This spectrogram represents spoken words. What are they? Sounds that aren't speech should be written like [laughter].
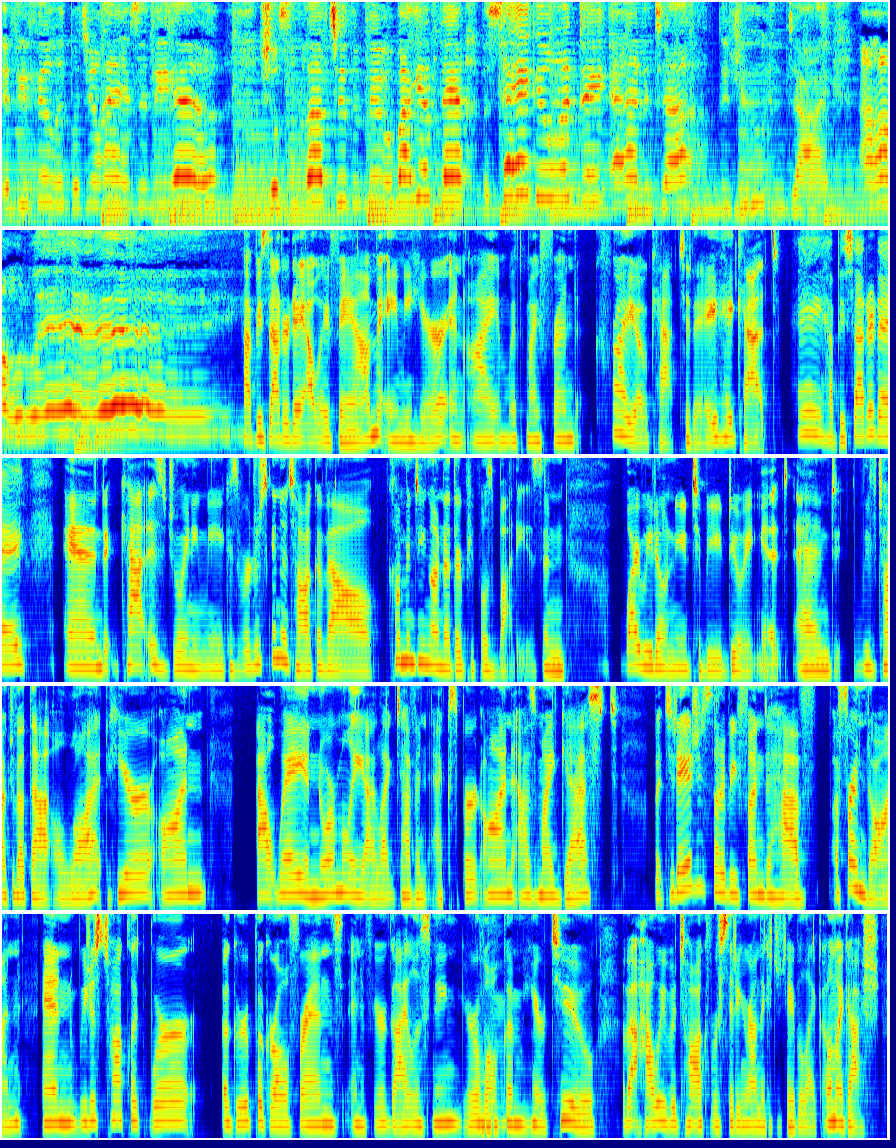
If you feel it, put your hands in the air. Show some love to the mirror while you're there. Let's take it one day at a time. Cause you and I outweigh. Happy Saturday, Outweigh fam. Amy here, and I am with my friend Cryo Kat today. Hey, Kat. Hey, happy Saturday. And Kat is joining me because we're just going to talk about commenting on other people's bodies and why we don't need to be doing it. And we've talked about that a lot here on Outweigh. And normally I like to have an expert on as my guest. But today I just thought it'd be fun to have a friend on and we just talk like we're a group of girlfriends. And if you're a guy listening, you're mm-hmm. welcome here too about how we would talk if we're sitting around the kitchen table, like, oh my gosh,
